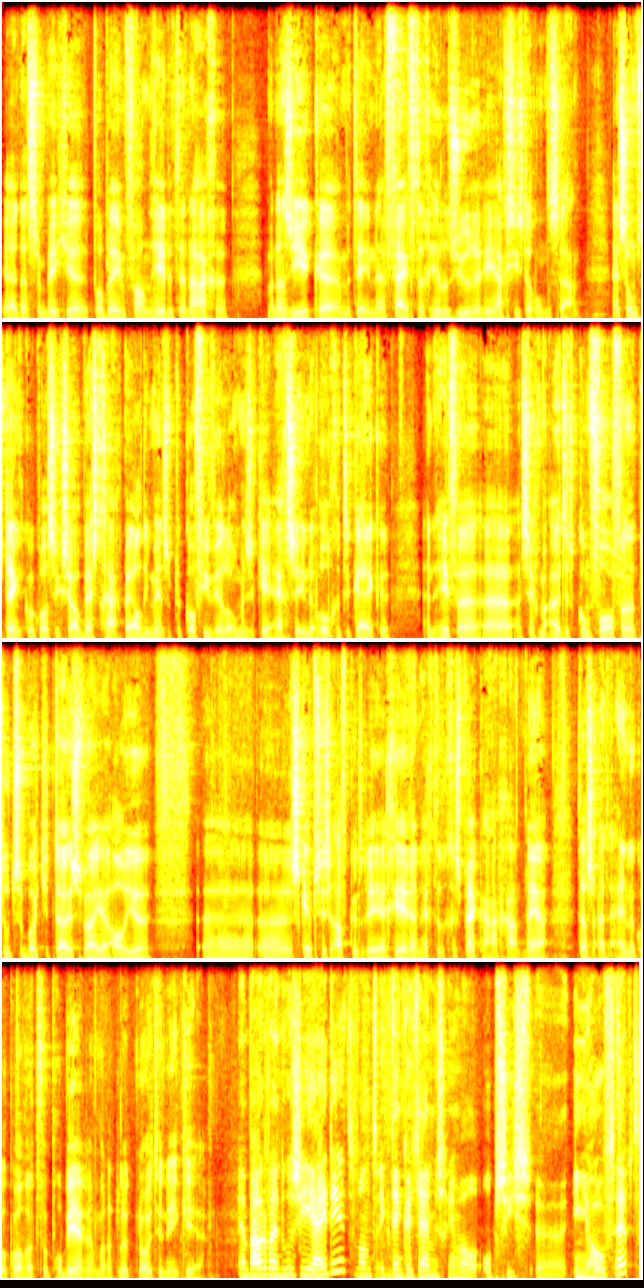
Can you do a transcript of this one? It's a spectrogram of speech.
Ja, dat is een beetje het probleem van Heden ten Hagen. Maar dan zie ik uh, meteen uh, 50 hele zure reacties daaronder staan. En soms denk ik ook wel eens, ik zou best graag bij al die mensen op de koffie willen... om eens een keer echt ze in de ogen te kijken. En even uh, zeg maar uit het comfort van het toetsenbordje thuis... waar je al je sceptisch af kunt reageren en echt het gesprek aangaan. Nou ja, dat is uiteindelijk ook wel wat we proberen, maar dat lukt nooit in één keer. En Boudewijn, hoe zie jij dit? Want ik denk dat jij misschien wel opties in je hoofd hebt.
